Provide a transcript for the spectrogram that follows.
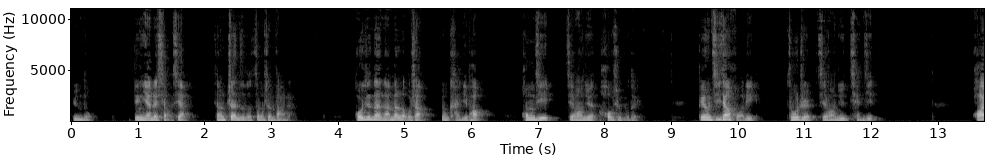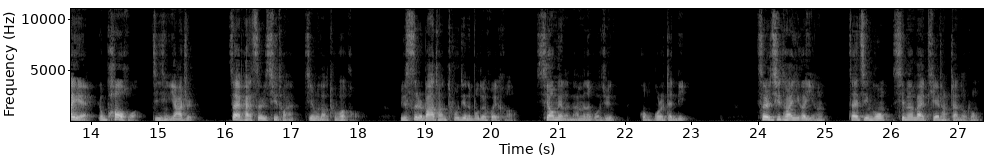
运动，并沿着小巷向镇子的纵深发展。国军在南门楼上用迫击炮轰击解放军后续部队，并用机枪火力阻止解放军前进。华野用炮火进行压制，再派四十七团进入到突破口。与四十八团突进的部队会合，消灭了南门的国军，巩固了阵地。四十七团一个营在进攻西门外铁厂战斗中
